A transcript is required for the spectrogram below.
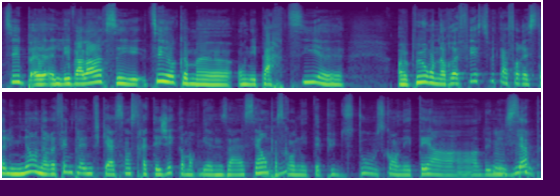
Sais, euh, les valeurs, c'est, tu sais, comme euh, on est parti euh, un peu, on a refait, suite à Foresta Lumina, on a refait une planification stratégique comme organisation parce qu'on n'était plus du tout où ce qu'on était en, en 2007.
